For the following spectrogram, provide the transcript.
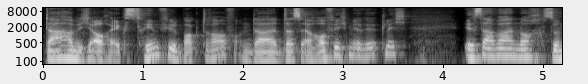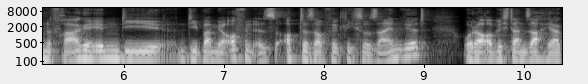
da habe ich auch extrem viel Bock drauf und da das erhoffe ich mir wirklich. Ist aber noch so eine Frage eben, die, die bei mir offen ist, ob das auch wirklich so sein wird oder ob ich dann sage, ja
